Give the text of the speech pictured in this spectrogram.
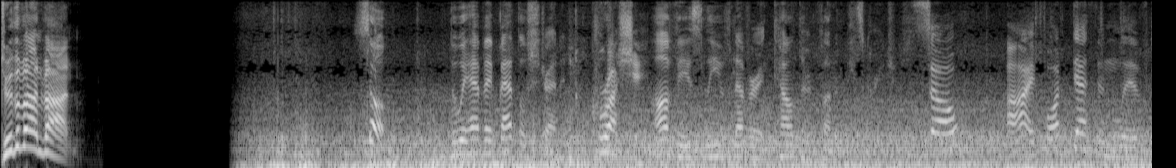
To the Van Van! So, do we have a battle strategy? Crush it. Obviously, you've never encountered one of these creatures. So, I fought death and lived.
